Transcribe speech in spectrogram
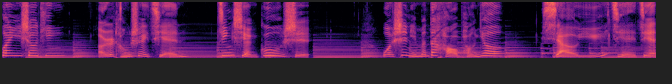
欢迎收听儿童睡前精选故事，我是你们的好朋友小鱼姐姐。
